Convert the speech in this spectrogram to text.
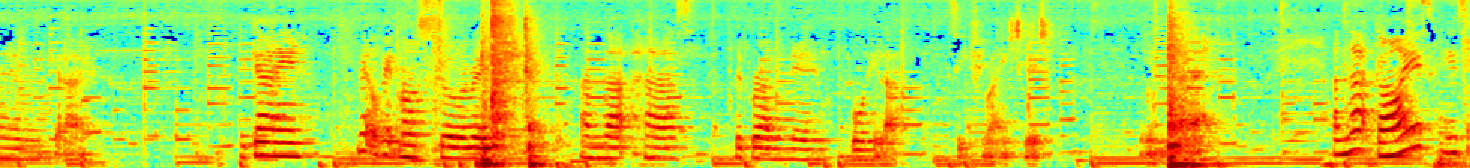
There we go. Again, a little bit more storage and that has the brand new boiler situated in there. And that, guys, is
